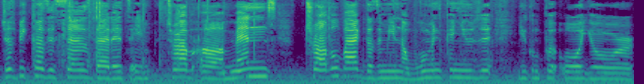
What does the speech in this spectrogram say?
just because it says that it's a travel uh, men's travel bag doesn't mean a woman can use it you can put all your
